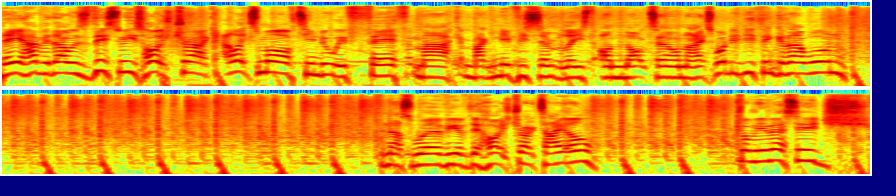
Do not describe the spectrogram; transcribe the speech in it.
And there you have it. That was this week's hottest track. Alex Morph teamed up with Faith Mark, magnificent, released on Nocturnal Knights. What did you think of that one? And that's worthy of the hottest track title. Drop me a message.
